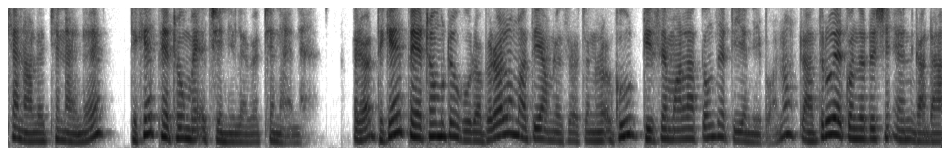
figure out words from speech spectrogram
ဖြန့်တာလည်းဖြစ်နိုင်တယ်။တကယ်ဖယ်ထုတ်မဲ့အခြေအနေလည်းပဲဖြစ်နိုင်တယ် အဲ့တော့တကယ်ဘယ်ထုံးမထုတ်ကိုတော့ဘယ်တော့မှသိရမလဲဆိုတော့ကျွန်တော်တို့အခုဒီဇင်ဘာလ31ရက်နေ့ပေါ့နော်ဒါသူတို့ရဲ့ consultation end ကဒါ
